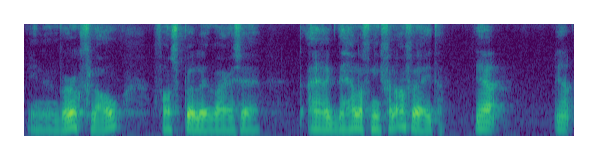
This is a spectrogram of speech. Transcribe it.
in hun workflow van spullen waar ze eigenlijk de helft niet van af weten. ja, ja,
